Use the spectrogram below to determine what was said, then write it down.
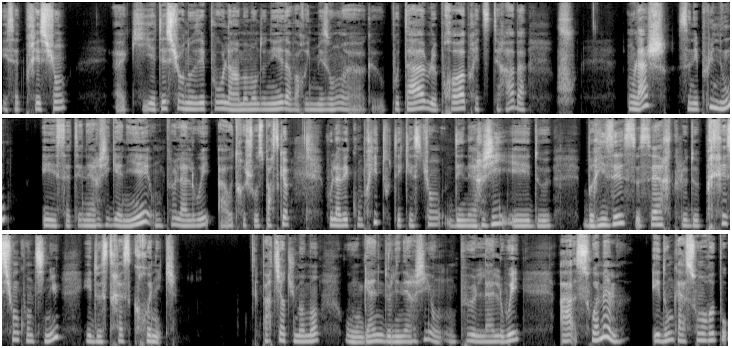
Et cette pression euh, qui était sur nos épaules à un moment donné d'avoir une maison potable, propre, etc., bah, on lâche, ce n'est plus nous, et cette énergie gagnée, on peut l'allouer à autre chose. Parce que, vous l'avez compris, tout est question d'énergie et de briser ce cercle de pression continue et de stress chronique. À partir du moment où on gagne de l'énergie, on, peut l'allouer à soi-même et donc à son repos.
